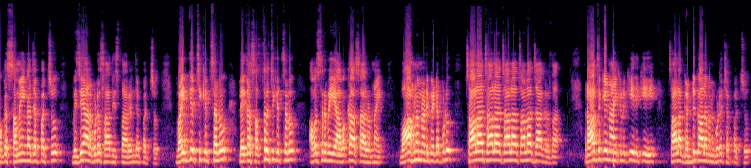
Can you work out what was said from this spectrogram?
ఒక సమయంగా చెప్పచ్చు విజయాలు కూడా సాధిస్తారని చెప్పచ్చు. వైద్య చికిత్సలు లేదా శస్త్రచికిత్సలు అవసరమయ్యే అవకాశాలు ఉన్నాయి వాహనం నడిపేటప్పుడు చాలా చాలా చాలా చాలా జాగ్రత్త. రాజకీయ నాయకుడికి ఇదికి చాలా గడ్డు కాలం అని కూడా చెప్పచ్చు.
